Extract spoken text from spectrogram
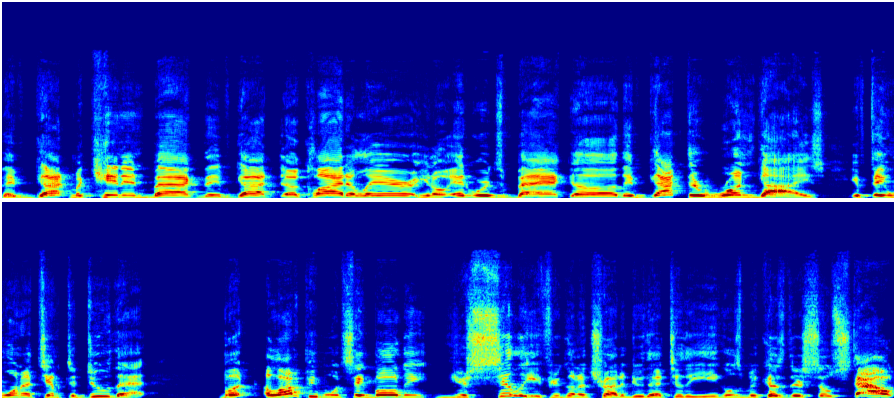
They've got McKinnon back. They've got uh, Clyde Helaire, you know, Edwards back. Uh, they've got their run guys if they want to attempt to do that. But a lot of people would say, Baldy, you're silly if you're going to try to do that to the Eagles because they're so stout,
